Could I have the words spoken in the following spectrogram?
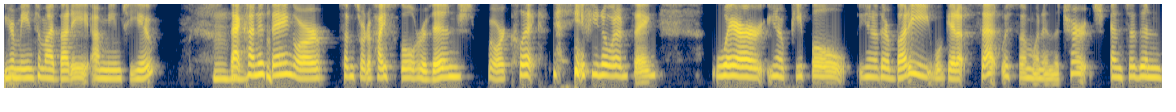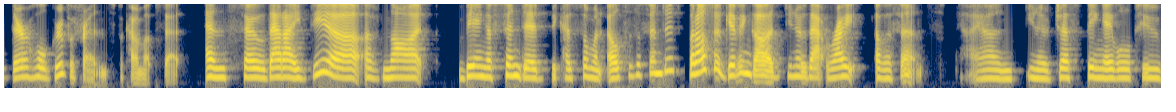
you're hmm mean to my buddy, I'm mean to you that hmm kind of thing, or some sort of high school revenge or clique, if you know what I'm saying, where, you know, people, you know, their buddy will get upset with someone in the church. And so then their whole group of friends become upset. And so that idea of not being offended because someone else is offended, but also giving God, you know, that right of offense and, you know, just being able to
